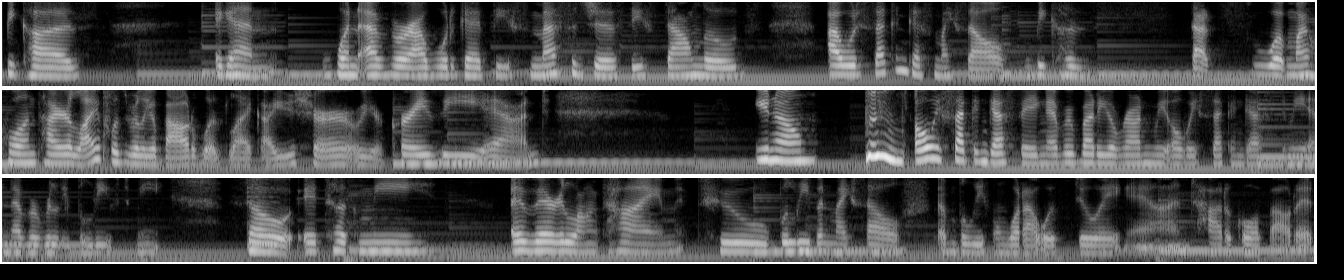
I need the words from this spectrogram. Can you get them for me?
because, again, whenever I would get these messages, these downloads, I would second guess myself because that's what my whole entire life was really about was like are you sure or you're crazy and you know always second guessing everybody around me always second guessed me and never really believed me. So it took me a very long time to believe in myself and believe in what I was doing and how to go about it.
